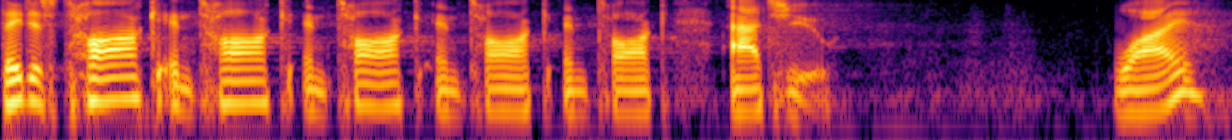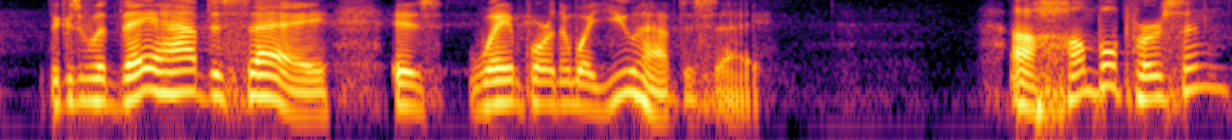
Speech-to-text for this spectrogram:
They just talk and talk and talk and talk and talk at you. Why? Because what they have to say is way important than what you have to say. A humble person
